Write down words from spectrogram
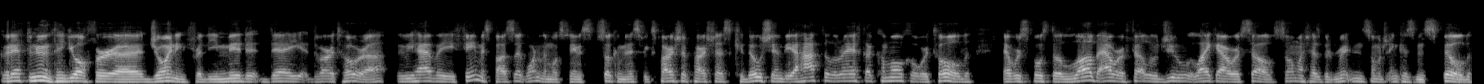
Good afternoon. Thank you all for uh, joining for the midday Dvar Torah. We have a famous pasuk, one of the most famous pasukim in this week's parsha, Parshas Kedoshim. Kamocha. We're told that we're supposed to love our fellow Jew like ourselves. So much has been written, so much ink has been spilled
